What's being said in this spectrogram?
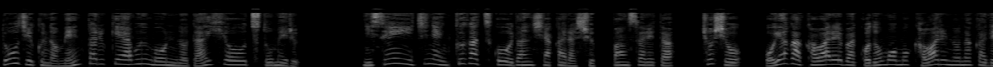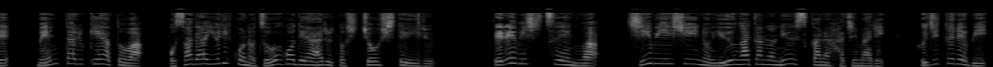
同塾のメンタルケア部門の代表を務める。2001年9月講談社から出版された著書、親が変われば子供も変わるの中で、メンタルケアとは、長田ゆり子の造語であると主張している。テレビ出演は CBC の夕方のニュースから始まり、フジテレビ、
